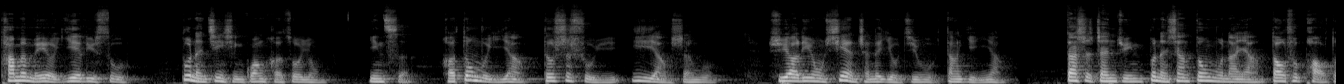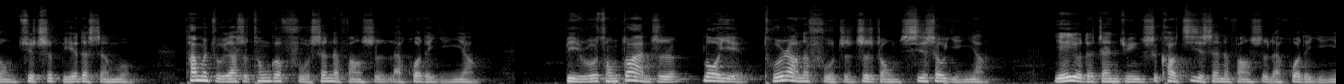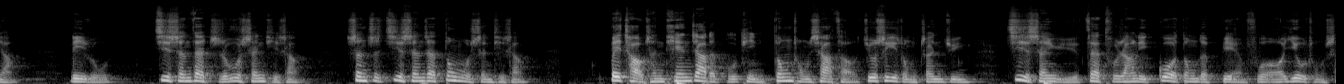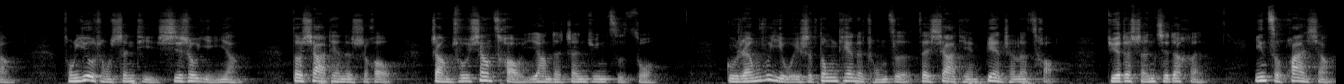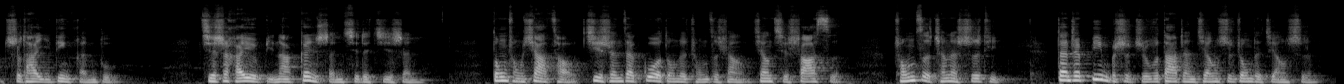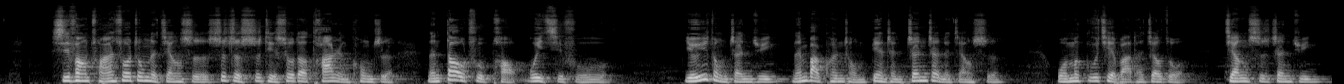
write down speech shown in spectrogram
它们没有叶绿素，不能进行光合作用，因此和动物一样都是属于异养生物，需要利用现成的有机物当营养。但是真菌不能像动物那样到处跑动去吃别的生物，它们主要是通过腐生的方式来获得营养。比如从断枝、落叶、土壤的腐殖质中吸收营养，也有的真菌是靠寄生的方式来获得营养，例如寄生在植物身体上，甚至寄生在动物身体上。被炒成天价的补品冬虫夏草就是一种真菌，寄生于在土壤里过冬的蝙蝠和幼虫上，从幼虫身体吸收营养，到夏天的时候长出像草一样的真菌子座。古人误以为是冬天的虫子在夏天变成了草，觉得神奇的很，因此幻想吃它一定很补。其实还有比那更神奇的寄生：冬虫夏草寄生在过冬的虫子上，将其杀死，虫子成了尸体。但这并不是《植物大战僵尸》中的僵尸。西方传说中的僵尸是指尸体受到他人控制，能到处跑为其服务。有一种真菌能把昆虫变成真正的僵尸。我们姑且把它叫做僵尸真菌。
